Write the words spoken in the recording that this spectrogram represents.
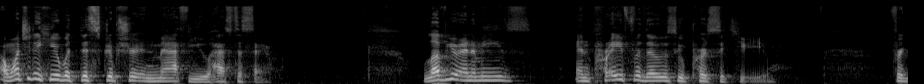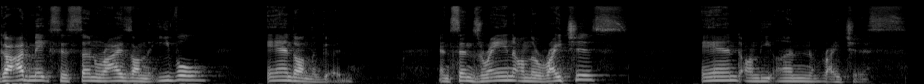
I want you to hear what this scripture in Matthew has to say. Love your enemies and pray for those who persecute you. For God makes his sun rise on the evil and on the good, and sends rain on the righteous and on the unrighteous.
